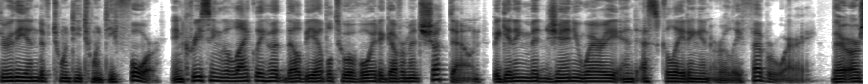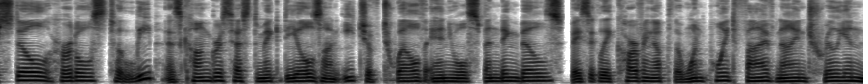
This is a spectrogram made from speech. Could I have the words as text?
through the end of 2024, increasing the likelihood they'll be able to avoid a government shutdown beginning mid January and escalating in early February. There are still hurdles to leap as Congress has to make deals on each of 12 annual spending bills, basically carving up the $1.59 trillion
